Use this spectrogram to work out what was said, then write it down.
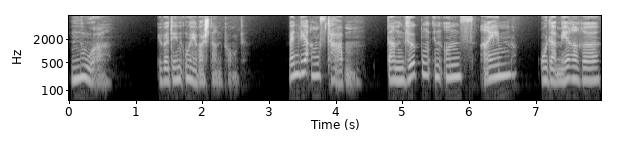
nur über den Urheberstandpunkt. Wenn wir Angst haben, dann wirken in uns ein oder mehrere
